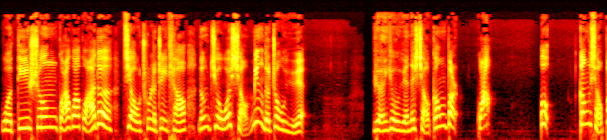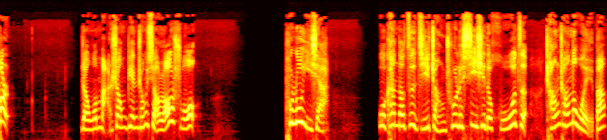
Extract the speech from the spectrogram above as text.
我低声呱呱呱的叫出了这条能救我小命的咒语：“圆又圆的小钢镚儿，呱！哦，钢小镚儿，让我马上变成小老鼠。”噗噜一下，我看到自己长出了细细的胡子。长长的尾巴，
